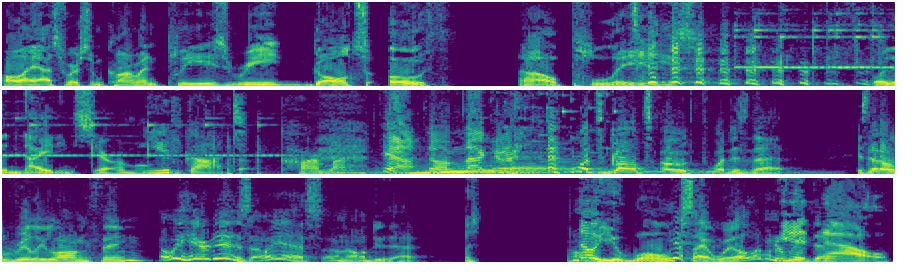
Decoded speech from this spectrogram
All I ask for is some karma, and please read Galt's oath. Oh, please. or the knighting ceremony. You've got karma. Yeah, no, I'm not gonna. What's Galt's oath? What is that? Is that a really long thing? Oh, here it is. Oh, yes. Oh no, I'll do that. Oh, no, you won't. Yes, I will. I'm going to Read read it that now.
